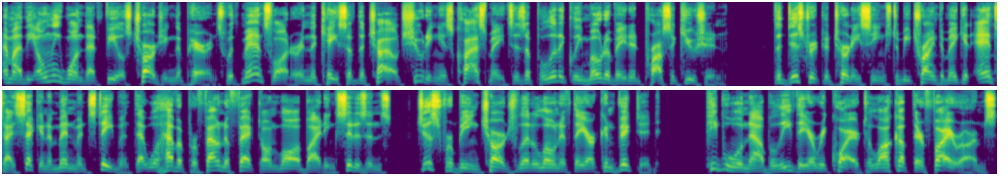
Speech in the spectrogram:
am I the only one that feels charging the parents with manslaughter in the case of the child shooting his classmates is a politically motivated prosecution? The district attorney seems to be trying to make an anti Second Amendment statement that will have a profound effect on law abiding citizens just for being charged, let alone if they are convicted. People will now believe they are required to lock up their firearms,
